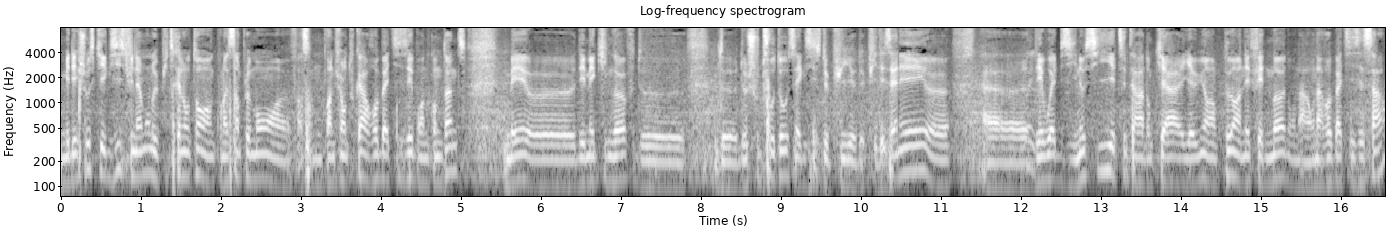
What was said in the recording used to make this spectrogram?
mais des choses qui existent finalement depuis très longtemps, hein, qu'on a simplement, enfin c'est mon point de vue en tout cas, rebaptisé brand content, mais des making of de, de, de shoot photos ça existe depuis depuis des années, des webzines aussi, etc. Donc il y a, il y a eu un peu un effet de mode. On a on a rebaptisé ça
